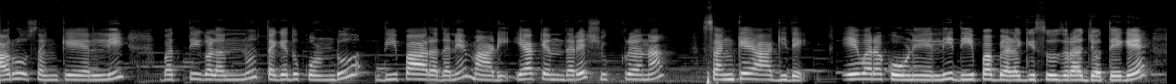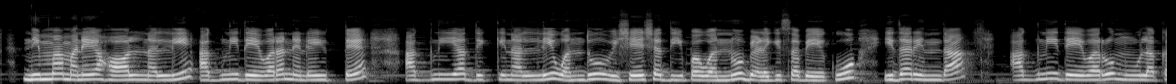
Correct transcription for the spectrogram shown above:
ಆರು ಸಂಖ್ಯೆಯಲ್ಲಿ ಬತ್ತಿಗಳನ್ನು ತೆಗೆದುಕೊಂಡು ದೀಪಾರಾಧನೆ ಮಾಡಿ. ಯಾಕೆಂದರೆ ಶುಕ್ರನ ಸಂಖ್ಯೆ ಆಗಿದೆ. ದೇವರ ಕೋಣೆಯಲ್ಲಿ ದೀಪ ಬೆಳಗಿಸುವುದರ ಜೊತೆಗೆ ನಿಮ್ಮ ಮನೆಯ ಹಾಲ್ನಲ್ಲಿ ಅಗ್ನಿ ದೇವರ ನೆಲೆಯುತ್ತೆ. ಅಗ್ನಿಯ ದಿಕ್ಕಿನಲ್ಲಿ ಒಂದು ವಿಶೇಷ ದೀಪವನ್ನು ಬೆಳಗಿಸಬೇಕು. ಇದರಿಂದ ಅಗ್ನಿ ದೇವರು ಮೂಲಕ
